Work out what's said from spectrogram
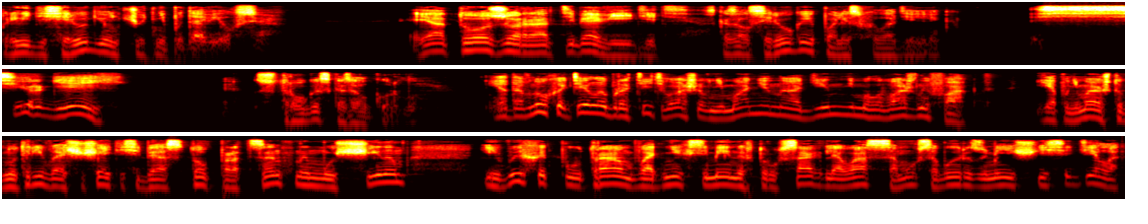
При виде Сереги он чуть не подавился. — Я тоже рад тебя видеть, — сказал Серега и полез в холодильник. — Сергей, — строго сказал Горлум, — я давно хотел обратить ваше внимание на один немаловажный факт. Я понимаю, что внутри вы ощущаете себя стопроцентным мужчином, и выход по утрам в одних семейных трусах для вас само собой разумеющееся дело.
